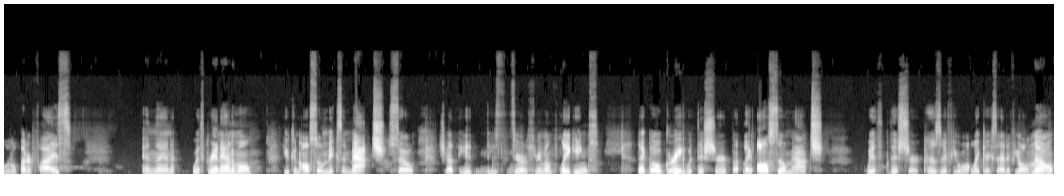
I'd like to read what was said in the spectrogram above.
little butterflies. And then with Garanimal, you can also mix and match. So she got the, these zero to three month leggings that go great with this shirt, but they also match with this shirt because if you all, like I said, if you all know,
